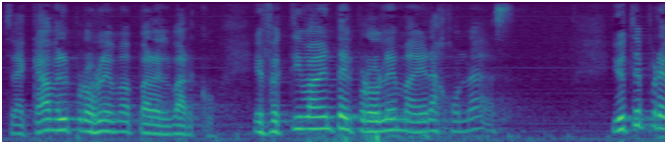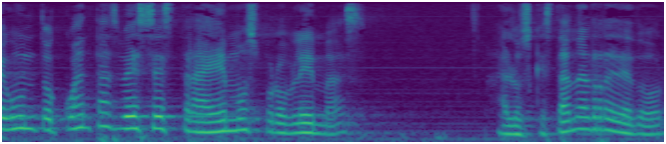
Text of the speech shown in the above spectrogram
se acaba el problema para el barco. Efectivamente el problema era Jonás. Yo te pregunto, ¿cuántas veces traemos problemas? A los que están alrededor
